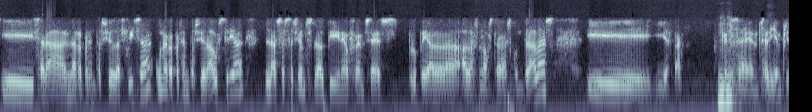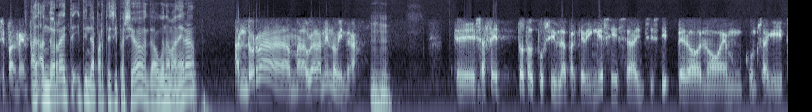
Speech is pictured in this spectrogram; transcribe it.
i serà la representació de Suïssa, una representació d'Àustria, les estacions del Pirineu francès proper a, a les nostres contrades, i, i ja està. Mm Mhm. -hmm. Que serien principalment. Andorra hi tindrà participació, d'alguna manera? Andorra, eh, malauradament, no vindrà. Mm -hmm. Eh, s'ha fet tot el possible perquè vinguessi, s'ha insistit, però no hem aconseguit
